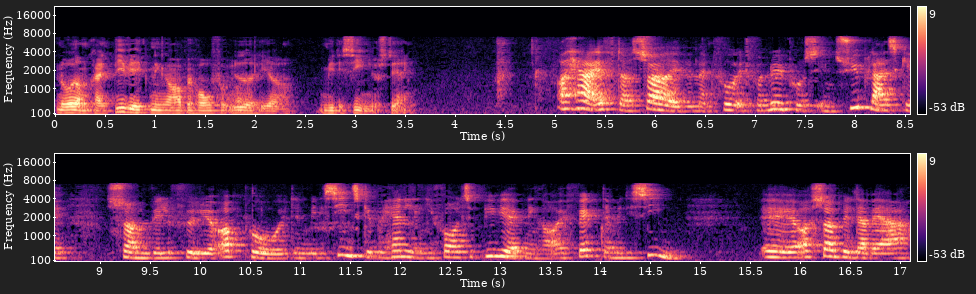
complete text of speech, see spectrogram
noget omkring bivirkninger og behov for yderligere medicinjustering. Og herefter så øh, vil man få et forløb hos en sygeplejerske, som vil følge op på øh, den medicinske behandling i forhold til bivirkninger og effekt af medicinen. Øh, og så vil der være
